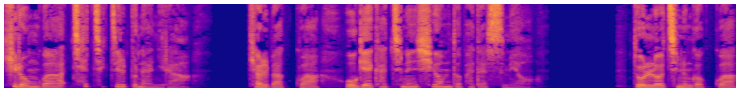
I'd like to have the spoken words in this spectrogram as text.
희롱과 채찍질뿐 아니라 결박과 옥에 갇히는 시험도 받았으며 돌로 치는 것과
